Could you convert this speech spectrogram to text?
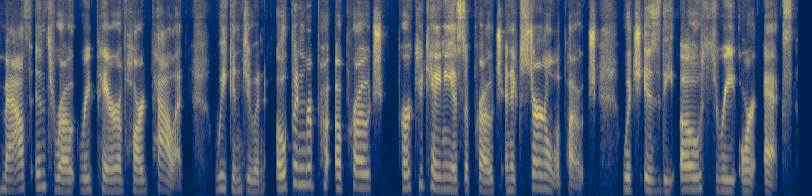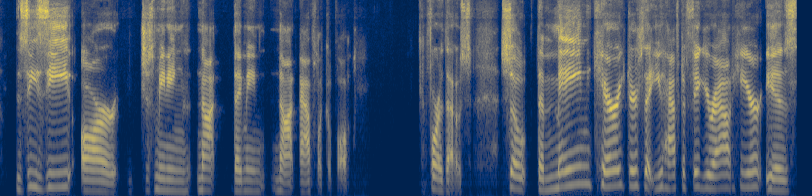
mouth and throat repair of hard palate. We can do an open approach, percutaneous approach, and external approach, which is the O3 or X. ZZ are just meaning not, they mean not applicable for those. So the main characters that you have to figure out here is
